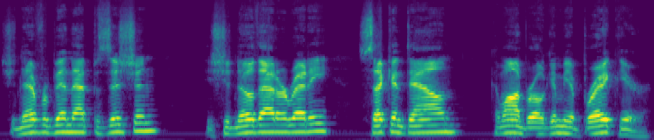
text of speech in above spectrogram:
Should never been that position. You should know that already. Second down. Come on, bro. Give me a break here.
